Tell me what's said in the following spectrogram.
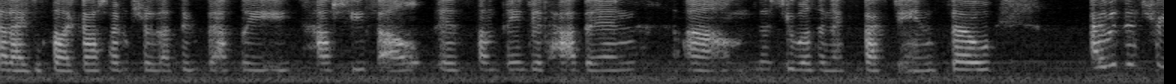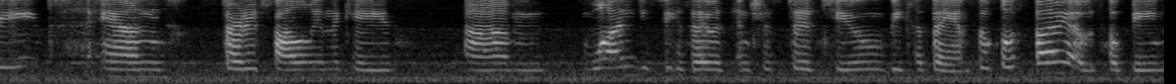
And I just thought, gosh, I'm sure that's exactly how she felt if something did happen um, that she wasn't expecting. So I was intrigued and started following the case. Um, one, just because I was interested. Two, because I am so close by. I was hoping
